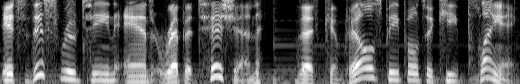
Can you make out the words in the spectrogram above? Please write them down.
It's this routine and repetition that compels people to keep playing.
